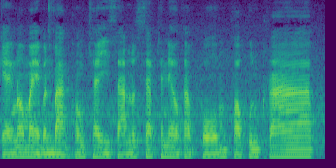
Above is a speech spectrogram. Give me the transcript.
แกงน้องใหม่บ้านๆของชัยสารรสแซบชาแนลครับ ผมขอบคุณครับ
